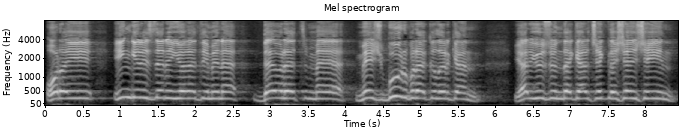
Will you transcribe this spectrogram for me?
orayı İngilizlerin yönetimine devretmeye mecbur bırakılırken yeryüzünde gerçekleşen şeyin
